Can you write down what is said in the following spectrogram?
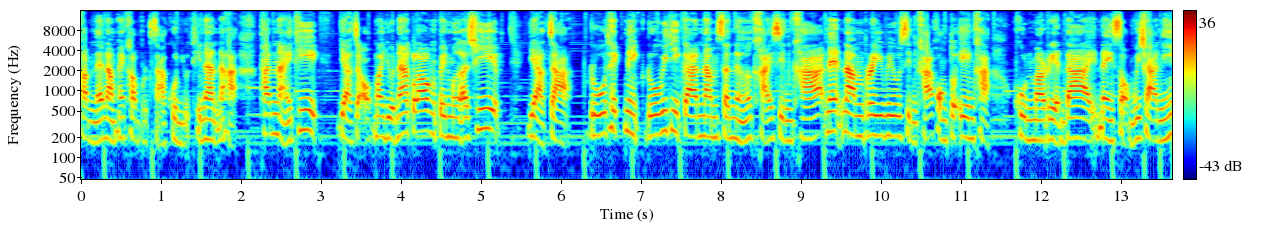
คำแนะนำให้คำปรึกษาคุณอยู่ที่นั่นนะคะ ท่านไหนที่อยากจะออกมาอยู่หน้ากล้องเป็นมืออาชีพ อยากจะ รู้เทคนิค รู้วิธีการนำเสนอขายสินค้า แนะนำรีวิวสินค้าของตัวเองค่ะ คุณมาเรียนได้ใน 2 วิชานี้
